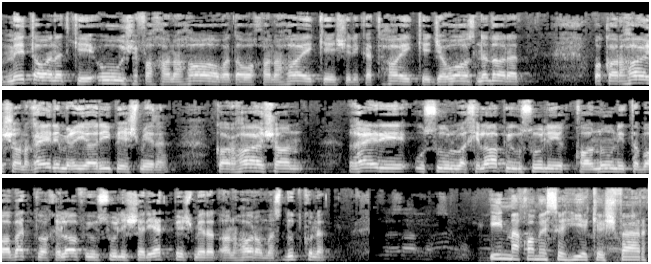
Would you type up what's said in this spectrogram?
می تواند که او شفاخانه ها و دواخانه هایی که شرکت هایی که جواز ندارد و کارهایشان غیر معیاری پیش میره کارهایشان غیر اصول و خلاف اصول قانون تبابت و خلاف اصول شریعت پیش میرد. آنها را مسدود کند. این مقام صحی کشور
